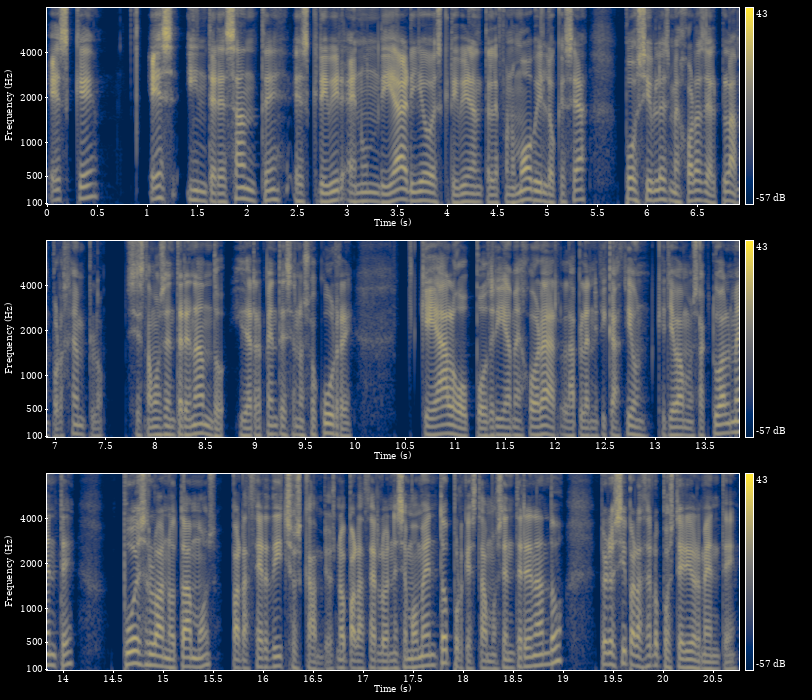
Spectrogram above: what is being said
es que es interesante escribir en un diario, escribir en el teléfono móvil, lo que sea, posibles mejoras del plan. Por ejemplo, si estamos entrenando y de repente se nos ocurre que algo podría mejorar la planificación que llevamos actualmente, pues lo anotamos para hacer dichos cambios, no para hacerlo en ese momento porque estamos entrenando, pero sí para hacerlo posteriormente.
